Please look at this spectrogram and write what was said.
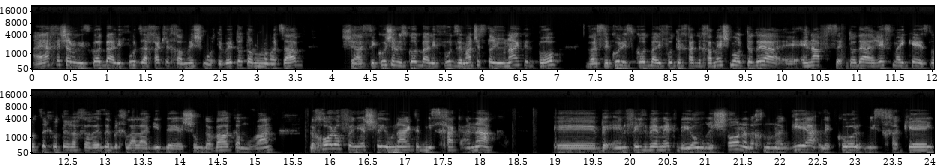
היחס שלנו לזכות באליפות זה אחת ל-500, הבאת אותנו למצב שהסיכוי שלנו לזכות באליפות זה מנצ'סטר יונייטד פה, והסיכוי לזכות באליפות 1 ל-500, אתה יודע, enough, אתה יודע, rest my case, לא צריך יותר אחרי זה בכלל להגיד אה, שום דבר כמובן. בכל אופן, יש ליונייטד משחק ענק אה, באנפילד באמת, ביום ראשון, אנחנו נגיע לכל משחקי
